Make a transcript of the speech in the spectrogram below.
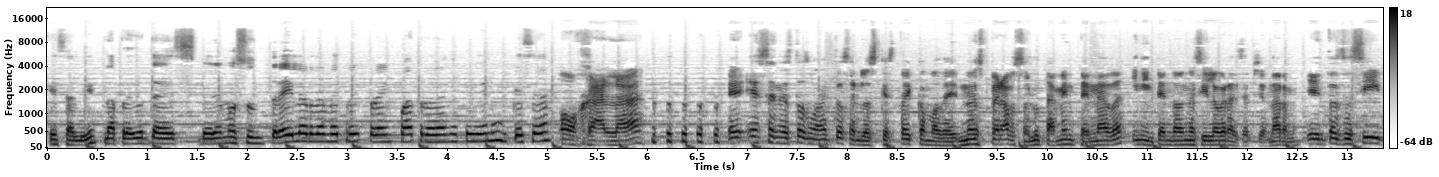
que salir. La pregunta es, ¿veremos un trailer de Metroid Prime 4 el año que viene, aunque sea? Ojalá. E, es en estos momentos en los que estoy como de no espero absolutamente nada y Nintendo aún así logra decepcionarme. Entonces sí,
